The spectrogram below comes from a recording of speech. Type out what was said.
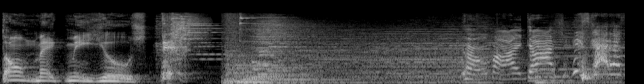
Don't make me use this. Oh my gosh, he's got a.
